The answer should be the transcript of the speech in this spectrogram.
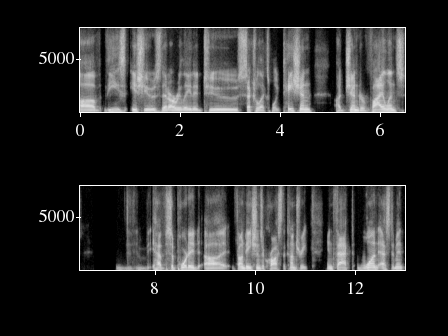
of these issues that are related to sexual exploitation, uh, gender violence, have supported uh, foundations across the country. In fact, one estimate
